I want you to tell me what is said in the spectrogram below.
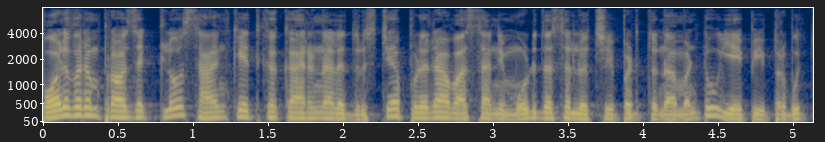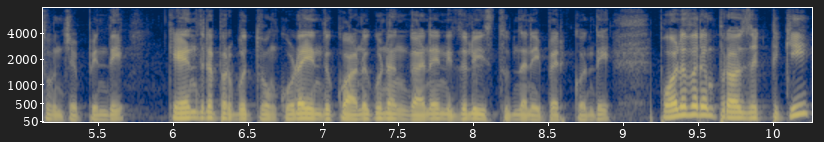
పోలవరం ప్రాజెక్టులో సాంకేతిక కారణాల దృష్ట్యా పునరావాసాన్ని మూడు దశల్లో చేపడుతున్నామంటూ ఏపీ ప్రభుత్వం చెప్పింది. కేంద్ర ప్రభుత్వం కూడా ఇందుకు అనుగుణంగానే నిధులు ఇస్తుందని పేర్కొంది. పోలవరం ప్రాజెక్టుకి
